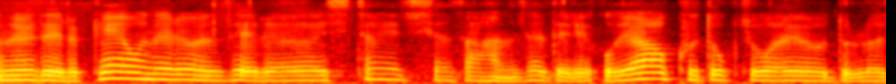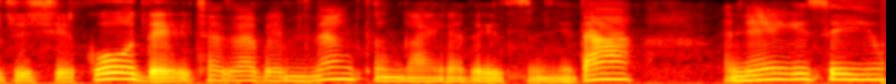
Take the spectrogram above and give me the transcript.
오늘도 이렇게 오늘의 운세를 시청해 주셔서 감사드리고요. 구독, 좋아요 눌러주시고 내일 찾아뵙는 금강이가 되겠습니다. 안녕히 계세요.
